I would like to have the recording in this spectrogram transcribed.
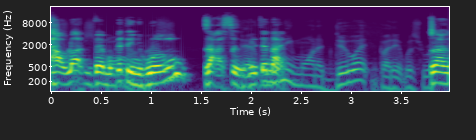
thảo luận về một cái tình huống giả sử như thế này, rằng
